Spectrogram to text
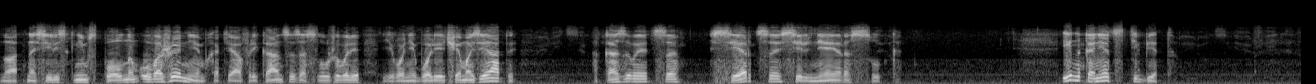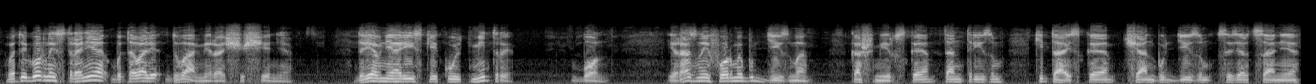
но относились к ним с полным уважением, хотя африканцы заслуживали его не более чем азиаты — Оказывается, сердце сильнее рассудка. И, наконец, Тибет. В этой горной стране бытовали два мироощущения. Древнеарийский культ Митры, Бон, и разные формы буддизма, кашмирская, тантризм, китайская, чан-буддизм, созерцание,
